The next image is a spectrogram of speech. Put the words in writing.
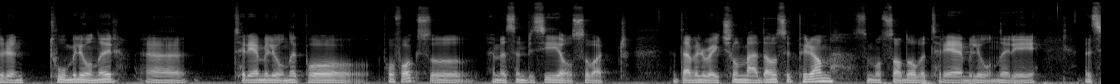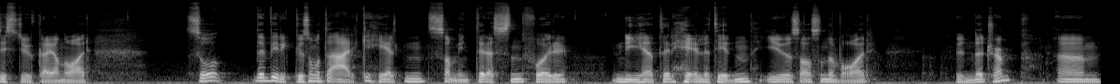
rundt to millioner. Tre millioner på, på, Fox, og MSNBC har også vært Det er vel Rachel Maddow sitt program, som også hadde over tre millioner i den siste uka i januar. Så det virker som at det er ikke helt den samme interessen for nyheter hele tiden i USA som det var under Trump. Um,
